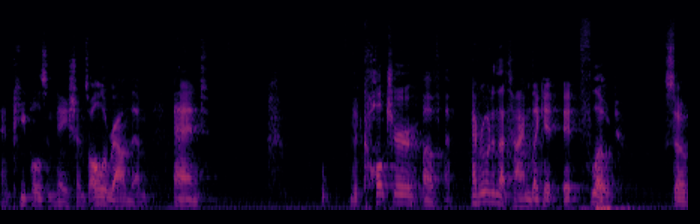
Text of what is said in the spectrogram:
and peoples and nations all around them, and the culture of, of everyone in that time, like it, it flowed. So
